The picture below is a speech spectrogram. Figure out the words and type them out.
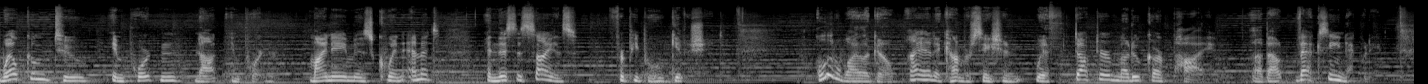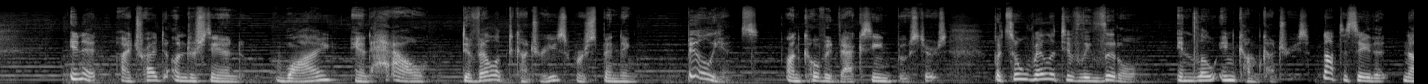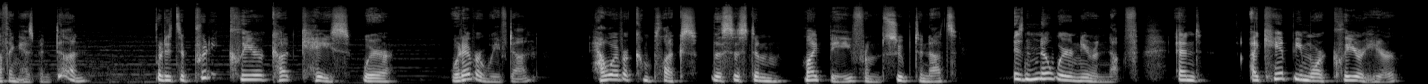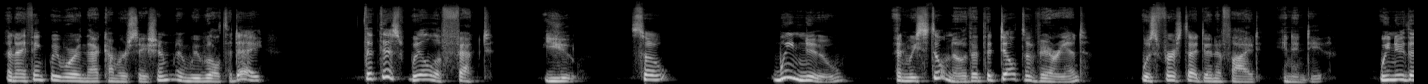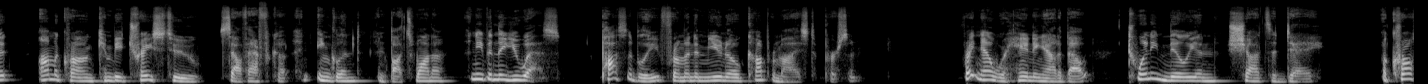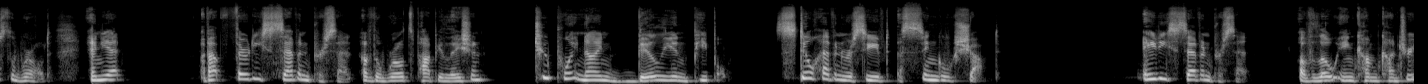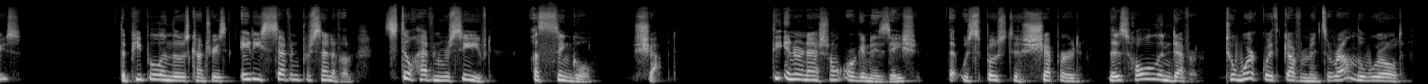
Welcome to Important Not Important. My name is Quinn Emmett, and this is Science for People Who Give a Shit. A little while ago, I had a conversation with Dr. Madhukar Pai about vaccine equity. In it, I tried to understand why and how developed countries were spending billions on COVID vaccine boosters, but so relatively little in low income countries. Not to say that nothing has been done, but it's a pretty clear cut case where whatever we've done, however complex the system might be from soup to nuts, is nowhere near enough. And I can't be more clear here, and I think we were in that conversation, and we will today, that this will affect you. So we knew, and we still know, that the Delta variant was first identified in India. We knew that Omicron can be traced to South Africa and England and Botswana and even the US, possibly from an immunocompromised person. Right now, we're handing out about 20 million shots a day across the world, and yet about 37% of the world's population, 2.9 billion people, still haven't received a single shot. 87% of low income countries the people in those countries, 87% of them, still haven't received a single shot. The international organization that was supposed to shepherd this whole endeavor to work with governments around the world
